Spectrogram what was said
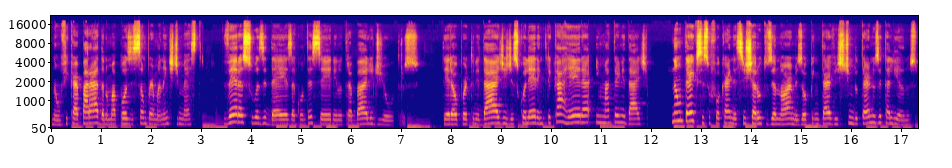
não ficar parada numa posição permanente de mestre, ver as suas ideias acontecerem no trabalho de outros, ter a oportunidade de escolher entre carreira e maternidade não ter que se sufocar nesses charutos enormes ou pintar vestindo ternos italianos.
